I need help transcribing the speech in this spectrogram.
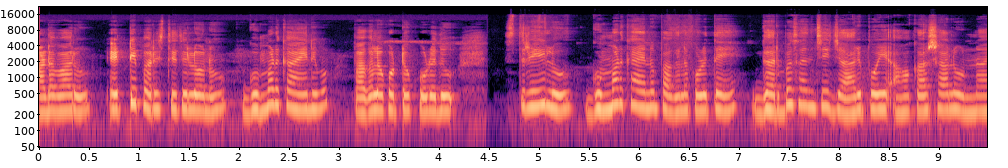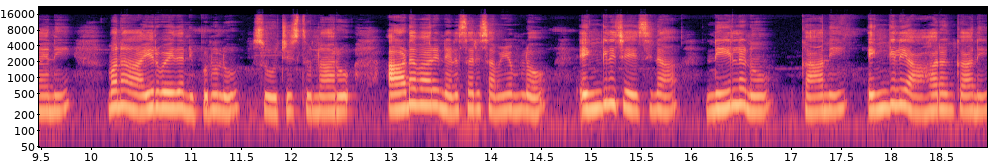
ఆడవారు ఎట్టి పరిస్థితిలోనూ గుమ్మడికాయను పగలగొట్టకూడదు. స్త్రీలు గుమ్మడికాయను పగలకొడితే గర్భసంచి జారిపోయే అవకాశాలు ఉన్నాయని మన ఆయుర్వేద నిపుణులు సూచిస్తున్నారు. ఆడవారి నెలసరి సమయంలో ఎంగిలి చేసిన నీళ్ళను కానీ ఎంగిలి ఆహారం కానీ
